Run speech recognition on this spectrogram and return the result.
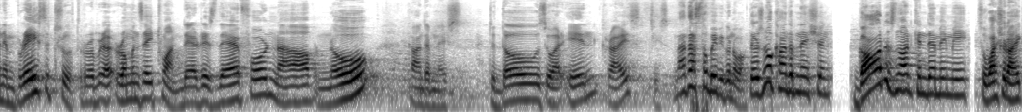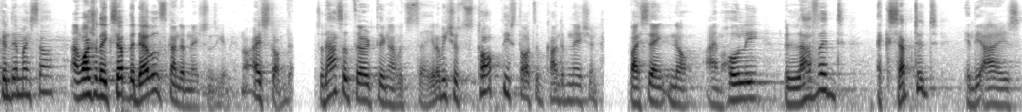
and embrace the truth. Uh, Romans 8:1. There is therefore now no condemnation to those who are in Christ Jesus. Now that's the way we're going to walk. There is no condemnation. God is not condemning me, so why should I condemn myself? And why should I accept the devil's condemnations? No, I stop that. So that's the third thing I would say. You know, we should stop these thoughts of condemnation by saying, No, I'm holy, beloved, accepted in the eyes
